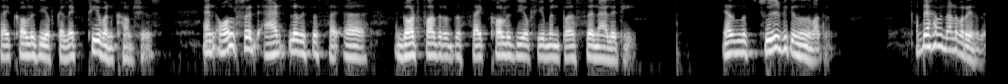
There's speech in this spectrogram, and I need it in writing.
psychology of collective unconscious. And Alfred Adler is the uh, father of the psychology of human personality ഞാനൊന്ന് സൂചിപ്പിക്കുന്നത് മാത്രം. അദ്ദേഹം എന്താണ് പറയുന്നത്?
